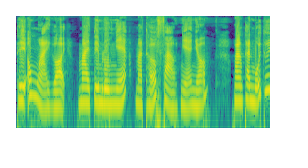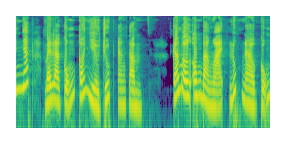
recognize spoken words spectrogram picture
thì ông ngoại gọi mai tiêm luôn nhé mà thở phào nhẹ nhõm. Hoàn thành mũi thứ nhất, vậy là cũng có nhiều chút an tâm. Cảm ơn ông bà ngoại lúc nào cũng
